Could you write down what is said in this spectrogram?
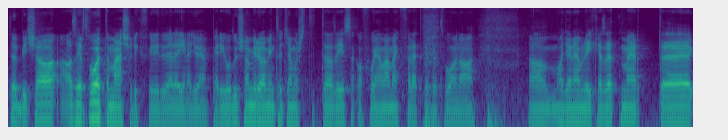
Több is. A, azért volt a második félidő elején egy olyan periódus, amiről, mint hogyha most itt az éjszaka folyamán megfeledkezett volna a, a magyar emlékezet, mert eh,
